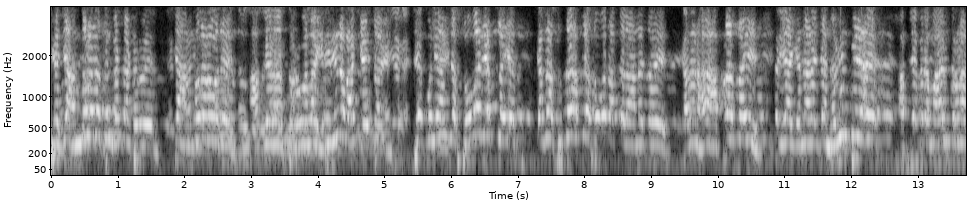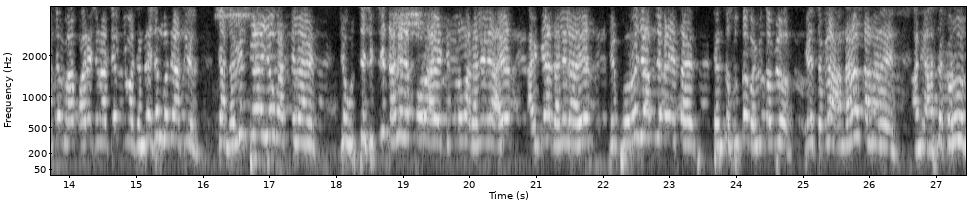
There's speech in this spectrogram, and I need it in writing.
जे जे आंदोलन संघटना ठरवेल त्या आंदोलनामध्ये आपल्याला सर्वांना हिरिरीनं भाग घ्यायचा आहे. जे कोणी आपल्यासोबत येत नाहीत त्यांना सुद्धा आपल्यासोबत आपल्याला आणायचं आहे. कारण हा आपलाच नाही तर या येणाऱ्या ज्या नवीन पिढ्या आहेत. आपल्याकडे महावितरण असेल महापारेषण असेल किंवा जनरेशनमध्ये असेल ज्या नवीन पिढ्या येऊ घातलेल्या आहेत. जे उच्च शिक्षित झालेले पोरं आहेत डिप्लोमा झालेले आहेत आयटीआय झालेले आहेत हे पोरं जे आपल्याकडे येत आहेत त्यांचं सुद्धा भवितव्य हे सगळं अंधारात जाणार आहे. आणि असं करून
